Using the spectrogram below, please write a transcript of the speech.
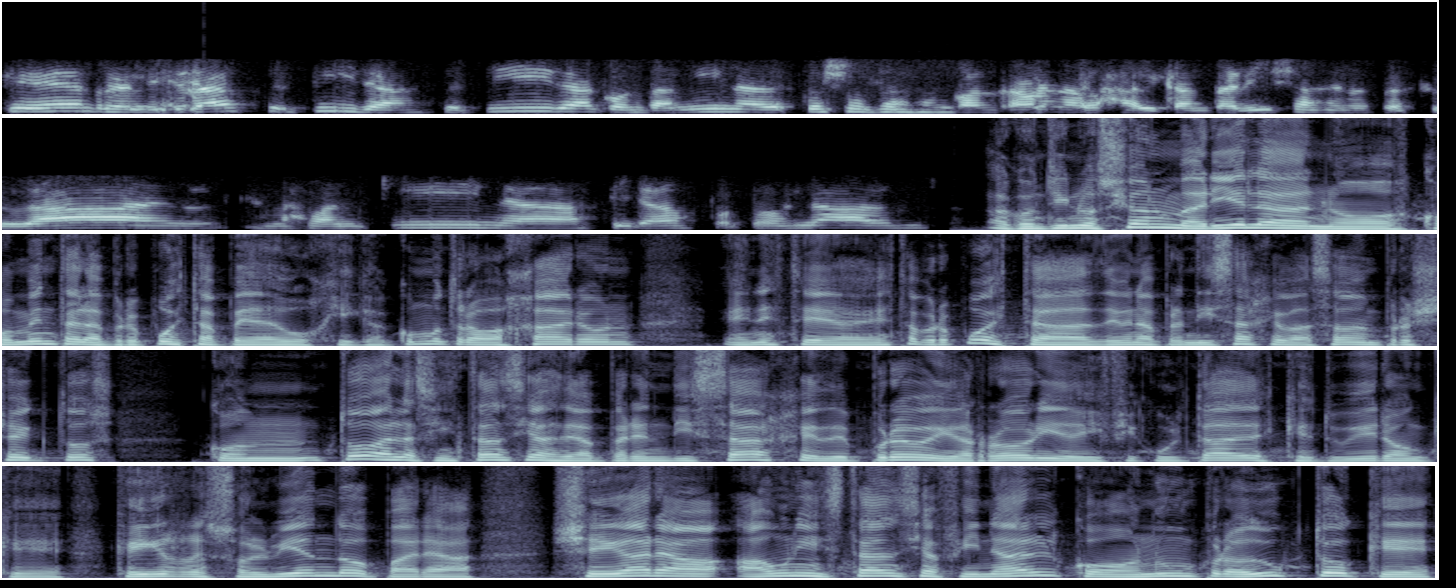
que en realidad se tira, se tira, contamina. Después ellos los encontraban en las alcantarillas de nuestra ciudad, en, las banquinas, tirados por todos lados. A continuación, Mariela nos comenta la propuesta pedagógica, cómo trabajaron en este, esta propuesta de un aprendizaje basado en proyectos con todas las instancias de aprendizaje, de prueba y error y de dificultades que tuvieron que, ir resolviendo para llegar a, una instancia final con un producto que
